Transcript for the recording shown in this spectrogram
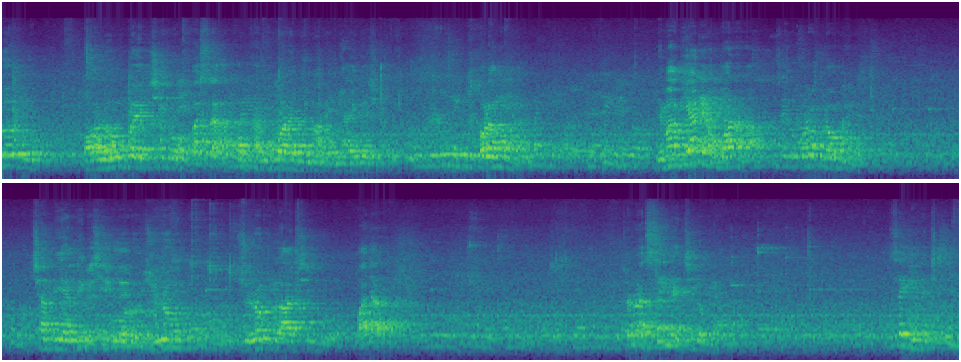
ရိုကိုဘောလုံးပွဲချီကိုပတ်စံအကုန်ခံသွားတဲ့မြန်မာတွေအများကြီးပဲရှိတယ်ဟုတ်လားမဟုတ်လားမြန်မာပြည်ကနေတော့သွားတာနော်စင်ကာပူတော့ပြောမယ်ချချန်ပီယံလိဂ်ကြီးကိုယူရိုယူရိုလာချီကိုဘာကြလဲကျွန်တော်စိတ်နဲ့ကြည့်လို့မရဘူး စိတ်နဲ့ကြည့်လို့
